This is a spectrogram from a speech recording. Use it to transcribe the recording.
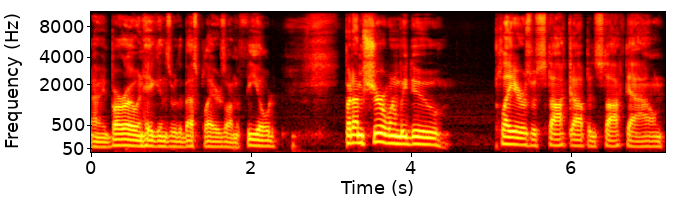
I mean, Burrow and Higgins were the best players on the field. But I'm sure when we do players with stock up and stock down,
